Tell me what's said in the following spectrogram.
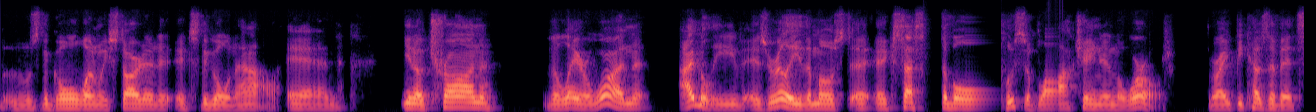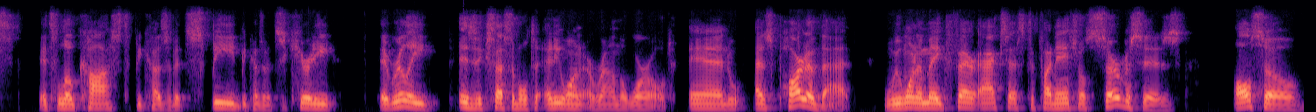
was the goal when we started. It's the goal now, and you know, Tron, the layer one, I believe, is really the most uh, accessible, inclusive blockchain in the world right? Because of its its low cost, because of its speed, because of its security, it really is accessible to anyone around the world. And as part of that, we want to make fair access to financial services also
